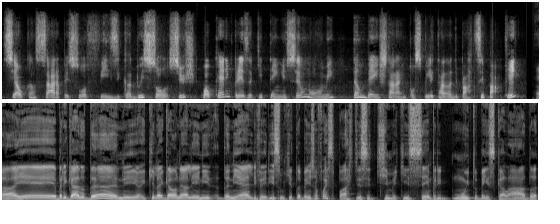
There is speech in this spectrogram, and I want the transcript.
se alcançar a pessoa física dos sócios, qualquer empresa que tenha seu nome também estará impossibilitada de participar, ok? Aê, obrigado Dani. Que legal, né, Aline? Daniele Veríssimo, que também já faz parte desse time aqui, sempre muito bem escalada.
